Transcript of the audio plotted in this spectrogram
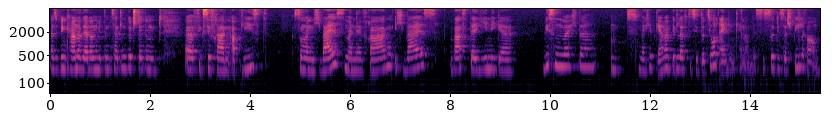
Also ich bin keiner, der dann mit den Zetteln dort steht und äh, fixe Fragen abliest, sondern ich weiß meine Fragen, ich weiß, was derjenige wissen möchte und möchte gerne ein bisschen auf die Situation eingehen können. Das ist so dieser Spielraum.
